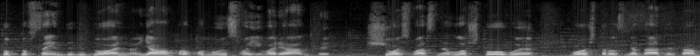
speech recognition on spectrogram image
Тобто все індивідуально. Я вам пропоную свої варіанти, щось вас не влаштовує, можете розглядати там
